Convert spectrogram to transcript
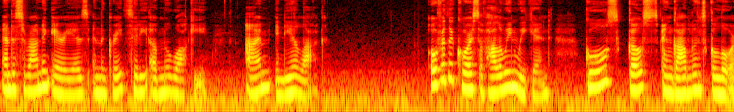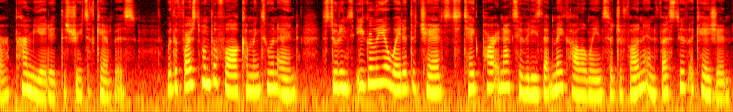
and the surrounding areas in the great city of Milwaukee. I'm India Locke. Over the course of Halloween weekend, ghouls, ghosts, and goblins galore permeated the streets of campus. With the first month of fall coming to an end, students eagerly awaited the chance to take part in activities that make Halloween such a fun and festive occasion.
